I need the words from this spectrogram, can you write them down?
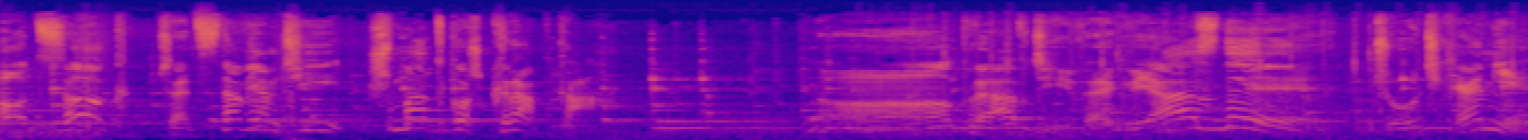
Od Sok przedstawiam ci szmatko szkrapka. Prawdziwe gwiazdy. Czuć chemię.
